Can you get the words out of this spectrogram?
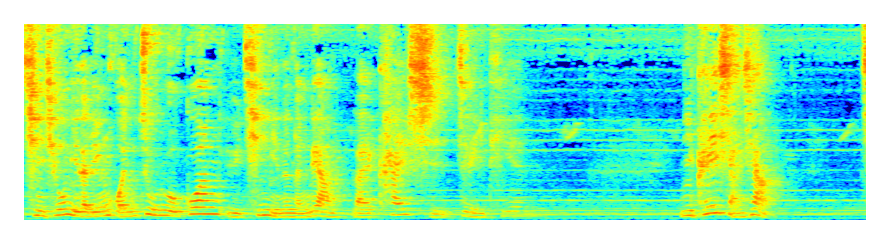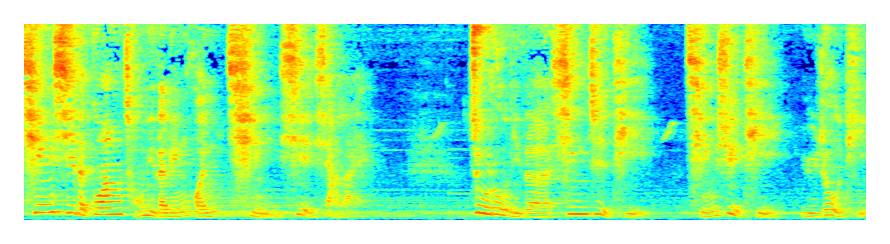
请求你的灵魂注入光与清明的能量，来开始这一天。你可以想象。清晰的光从你的灵魂倾泻下来，注入你的心智体、情绪体与肉体，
